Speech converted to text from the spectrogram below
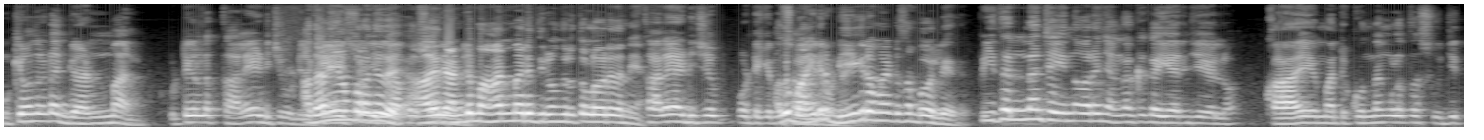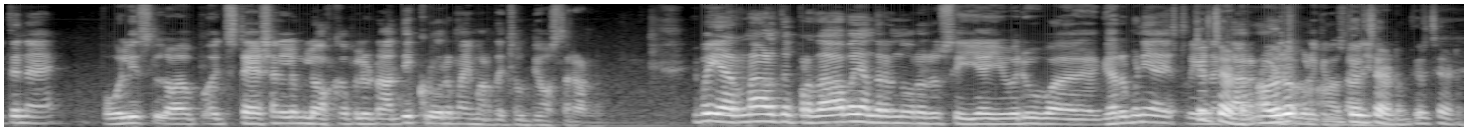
മുഖ്യമന്ത്രിയുടെ ഗൺമാൻ കുട്ടികളുടെ തലയടിച്ചു പൊട്ടി അതാണ് ഞാൻ പറഞ്ഞത്. രണ്ട് മഹാന്മാര് തിരുവനന്തപുരത്തുള്ളവർ തന്നെയാണ് തലയടിച്ച് പൊട്ടിക്കുന്നത് ഭയങ്കര സാഹചര്യം. ഭീകരമായിട്ട് സംഭവമല്ലേ ഇത്? ഇതെല്ലാം ചെയ്യുന്നവരെ ഞങ്ങൾക്ക് കൈകാര്യം ചെയ്യാലോ? കായ മറ്റു കുന്നംകുളത്തെ സുജിത്തിനെ പോലീസ് സ്റ്റേഷനിലും ലോക്കപ്പിലോട്ട് അതിക്രൂരമായി മർദ്ദിച്ച ഉദ്യോഗസ്ഥരാണ്. ഇപ്പൊ എറണാകുളത്ത് പ്രതാപചന്ദ്രൻ എന്ന് പറഞ്ഞൊരു ഒരു സി ഐ ഒരു ഗർഭിണിയായ സ്ത്രീ തീർച്ചയായിട്ടും.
